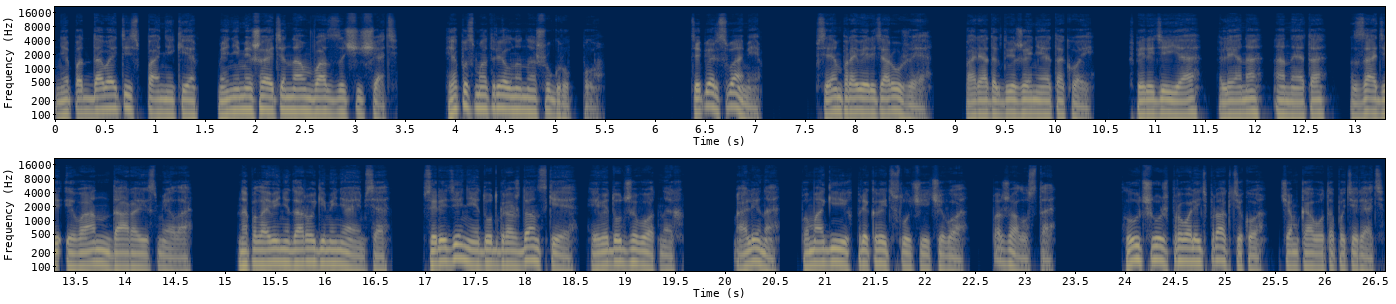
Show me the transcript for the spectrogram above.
не поддавайтесь панике и не мешайте нам вас защищать. Я посмотрел на нашу группу. Теперь с вами. Всем проверить оружие. Порядок движения такой. Впереди я, Лена, Анета, сзади Иван, Дара и Смела. На половине дороги меняемся. В середине идут гражданские и ведут животных. Алина, помоги их прикрыть в случае чего. Пожалуйста. Лучше уж провалить практику, чем кого-то потерять.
